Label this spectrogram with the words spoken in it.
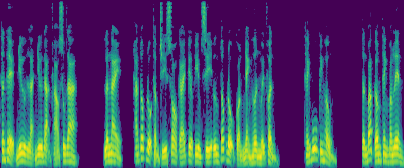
Thân thể như là như đạn pháo xông ra. Lần này, hắn tốc độ thậm chí so cái kia kim sĩ ưng tốc độ còn nhanh hơn mấy phần. Thánh vũ kinh hồng tân bắc âm thanh vang lên.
